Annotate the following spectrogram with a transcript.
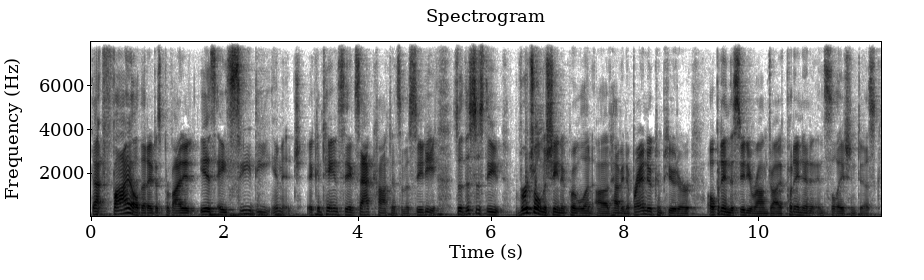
That file that I just provided is a CD image. It contains the exact contents of a CD. So this is the virtual machine equivalent of having a brand new computer, opening the CD-ROM drive, putting in an installation disk,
